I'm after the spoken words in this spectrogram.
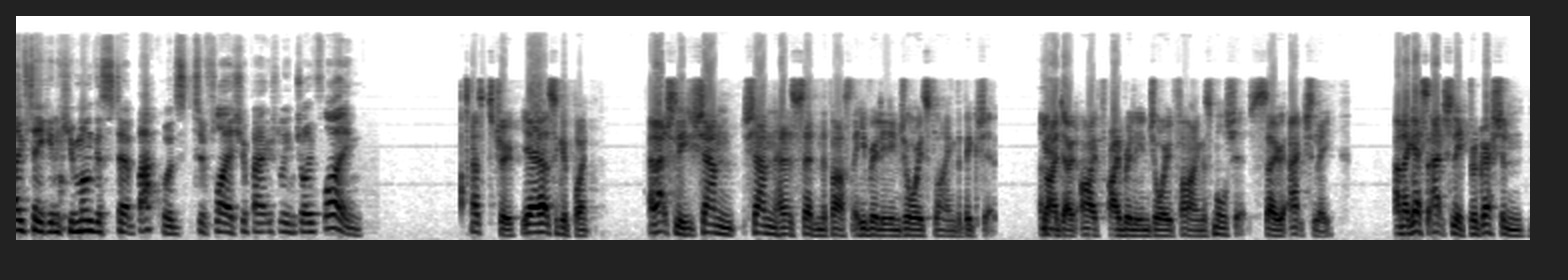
I've taken a humongous step backwards to fly a ship I actually enjoy flying. That's true. Yeah, that's a good point. And actually, Shan Shan has said in the past that he really enjoys flying the big ship, and Yeah. I don't. I I really enjoy flying the small ships. So actually, and I guess actually progression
